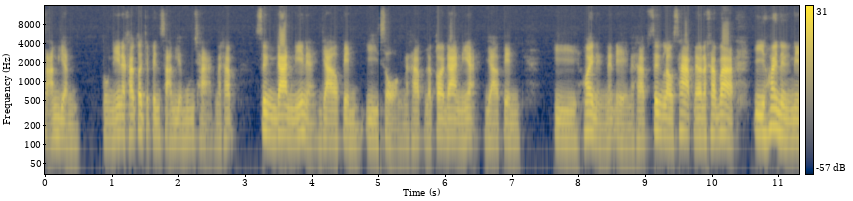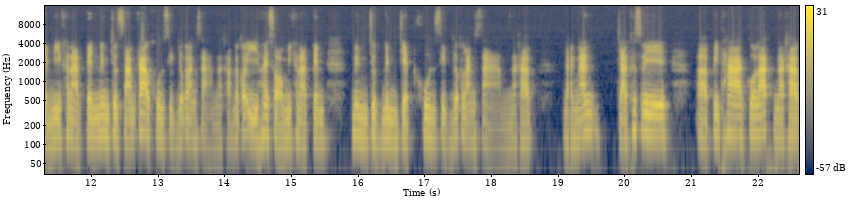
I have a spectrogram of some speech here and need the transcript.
สามเหลี่ยมตรงนี้นะครับก็จะเป็นสามเหลี่ยมมุมฉากนะครับ ซึ่งด้านนี้เนี่ยยาวเป็น e 2นะครับแล้วก็ด้านนี้ยาวเป็น e e ห้อย1นั่นเองนะครับ ซึ่งเราทราบแล้วนะครับว่า e ห้อย1เนี่ยมีขนาดเป็น 1.39คูณ10 ยกกำลัง3นะครับ แล้วก็ e ห้อย2มีขนาดเป็น 1.17คูณ10 ยกกำลัง3นะครับ ดังนั้นจากทฤษฎีปิทาโกรัสนะครับ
